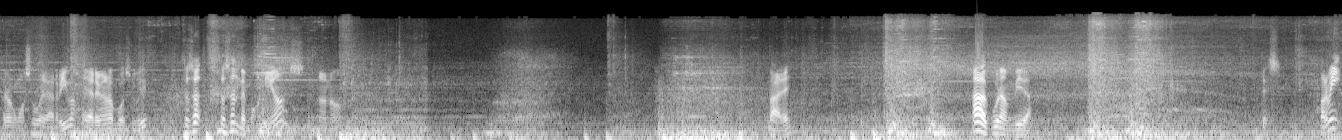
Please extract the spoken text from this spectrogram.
¿Pero cómo sube de arriba? ¿Ahí arriba no puedo subir? ¿Estos son, demonios? No, no. Vale. Ah, curan vida. Entonces, por mí.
